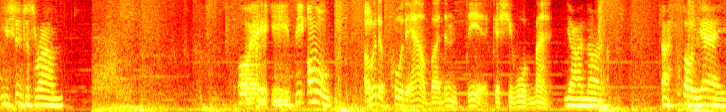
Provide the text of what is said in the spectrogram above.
You should just run. Oi, the ult! I would have called it out, but I didn't see it because she walked back. Yeah, I know. That's so gay.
